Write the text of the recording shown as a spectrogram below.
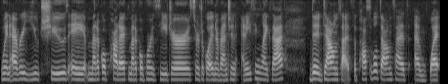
whenever you choose a medical product, medical procedure, surgical intervention, anything like that, the downsides, the possible downsides, and what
